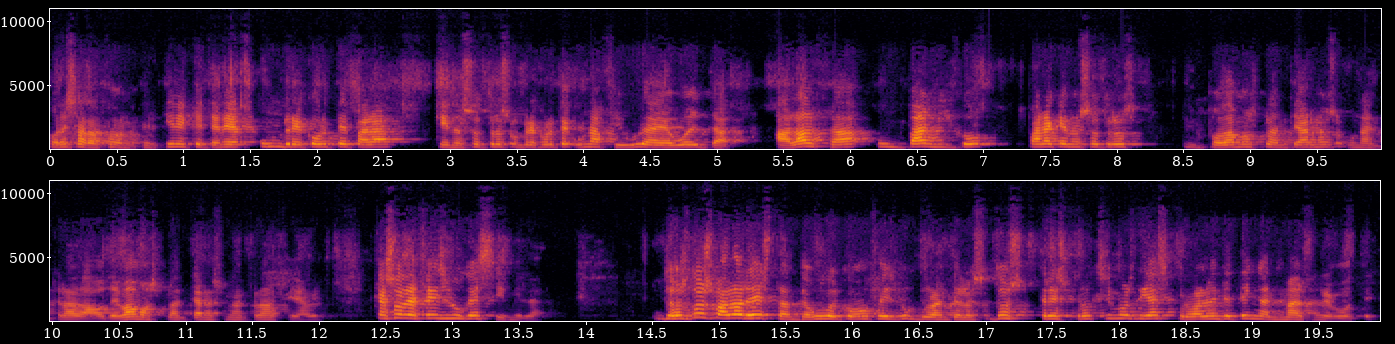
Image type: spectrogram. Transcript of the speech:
por esa razón. Es tiene que tener un recorte para que nosotros, un recorte, una figura de vuelta al alza, un pánico, para que nosotros podamos plantearnos una entrada o debamos plantearnos una entrada fiable. El caso de Facebook es similar. Los dos valores, tanto Google como Facebook, durante los dos, tres próximos días probablemente tengan más rebote.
